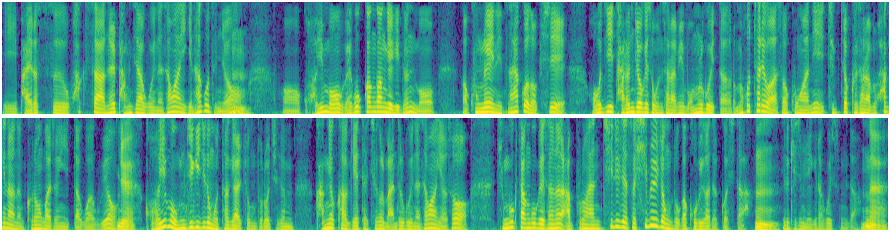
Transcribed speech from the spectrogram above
이 바이러스 확산을 방지하고 있는 상황이긴 하거든요. 음. 어, 거의 뭐 외국 관광객이든 뭐 어, 국내인이든 할 것 없이 어디 다른 지역에서 온 사람이 머물고 있다 그러면 호텔에 와서 공안이 직접 그 사람을 확인하는 그런 과정이 있다고 하고요. 예. 거의 뭐 움직이지도 못하게 할 정도로 지금 강력하게 대책을 만들고 있는 상황이어서 중국 당국에서는 앞으로 한 7일에서 10일 정도가 고비가 될 것이다. 음. 이렇게 지금 얘기를 하고 있습니다. 네.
